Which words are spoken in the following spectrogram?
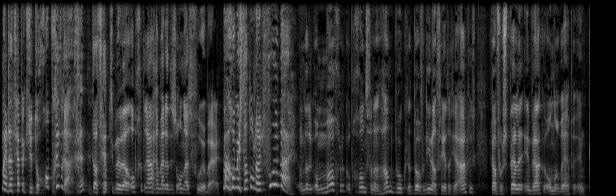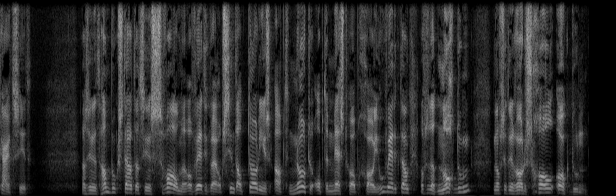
Maar dat heb ik je toch opgedragen? Dat hebt u me wel opgedragen, maar dat is onuitvoerbaar. Waarom is dat onuitvoerbaar? Omdat ik onmogelijk op grond van een handboek... dat bovendien al 40 jaar oud is... kan voorspellen in welke onderwerpen een kaart zit. Als in het handboek staat dat ze in Zwalmen of weet ik waar... op Sint-Antonius-abt noten op de mesthoop gooien... hoe weet ik dan of ze dat nog doen... en of ze het in Rode School ook doen?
